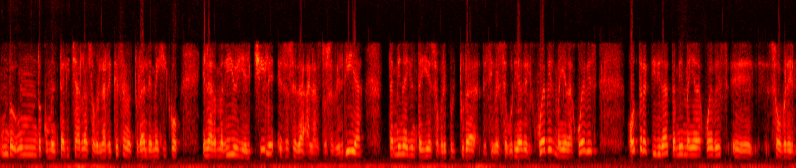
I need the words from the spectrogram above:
un, un, documental y charla sobre la riqueza natural de México, el armadillo y el chile, eso se da a las 12 del día. También hay un taller sobre cultura de ciberseguridad el jueves, mañana jueves. Otra actividad también mañana jueves eh, sobre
